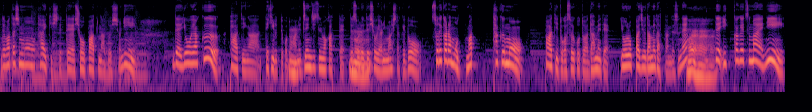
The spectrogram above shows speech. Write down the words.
で私も待機しててショーパートナーと一緒にでようやくパーティーができるってことがね、うん。前日に分かってでそれでショーやりましたけどそれからもう全くもうパーティーとかそういうことはダメでヨーロッパ中ダメだったんですね。はいはいはい。で1ヶ月前に、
